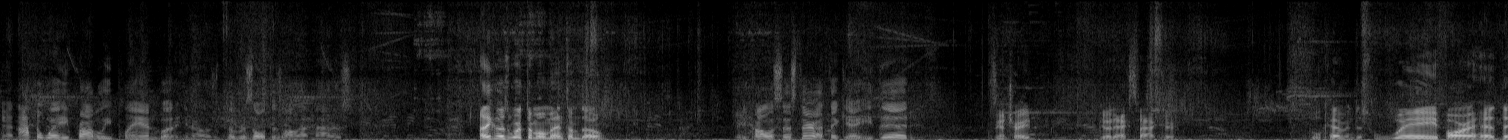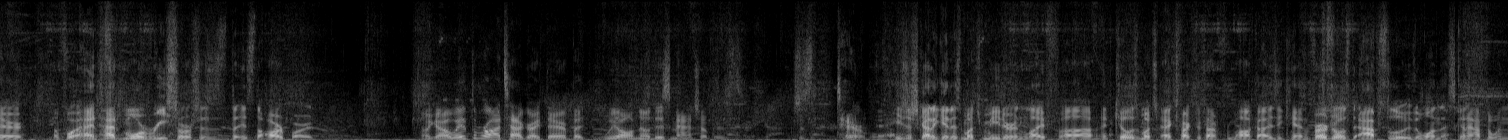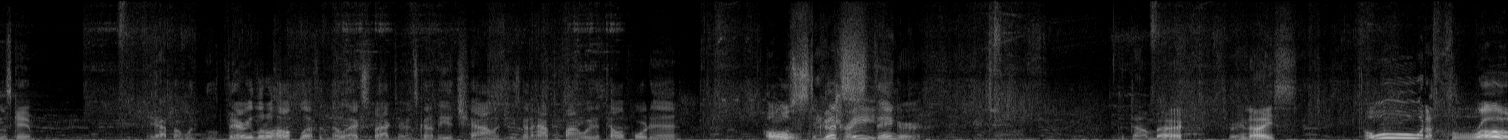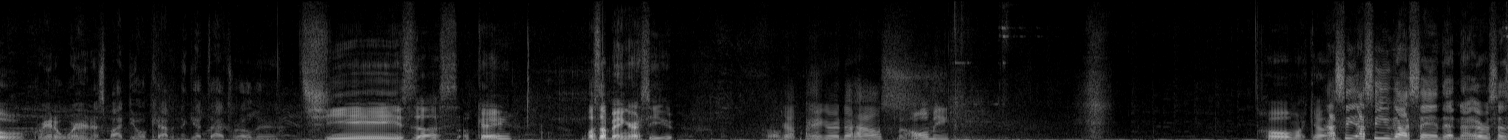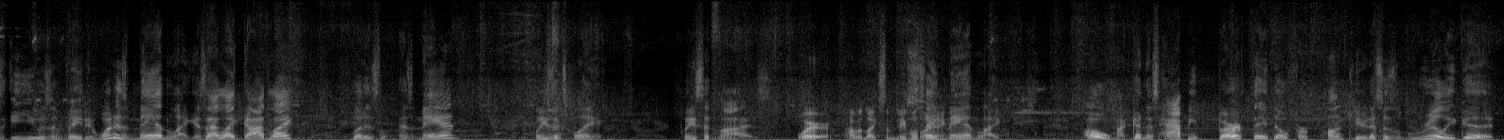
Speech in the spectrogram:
Yeah, not the way he probably planned, but you know the result is all that matters. I think it was worth the momentum though. Did he call a sister? I think yeah, he did. He's gonna trade. Good X Factor. Dual Kevin just way far ahead there. Unfor- And had more resources is the, is the hard part. I got away with the raw tag right there, but we all know this matchup is just terrible. Yeah, he's just got to get as much meter in life uh, and kill as much X Factor time from Hawkeye as he can. Vergil is absolutely the one that's going to have to win this game. Yeah, but with very little health left and no X factor, it's going to be a challenge. He's going to have to find a way to teleport in. Oh, Oh, stinger good trade. stinger. The down back. It's very nice. Oh, what a throw! Great awareness by Dual Kevin to get that throw there. Jesus. Okay. What's up, Banger? I see you. Oh, got Banger in the house. The homie. Oh my god. I see. I see you guys saying that now. Ever since EU is invaded, what is man like? Is that like God like, but as as man? Please explain. Please advise. Where? I would like some new People say man like. Oh my goodness! Happy birthday though for Punk here. This is really good.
